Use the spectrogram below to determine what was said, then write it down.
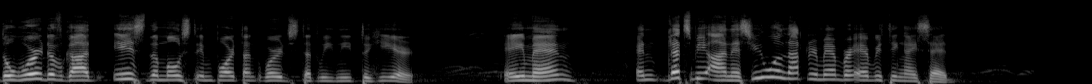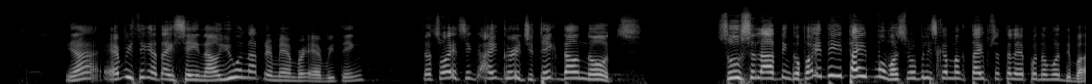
the Word of God is the most important words that we need to hear. Amen? And let's be honest, you will not remember everything I said. Yeah, everything that I say now, you will not remember everything. That's why I encourage you, take down notes. Susulatin ko pa, edi type mo. Mas mabilis ka mag-type sa telepono mo, di ba?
